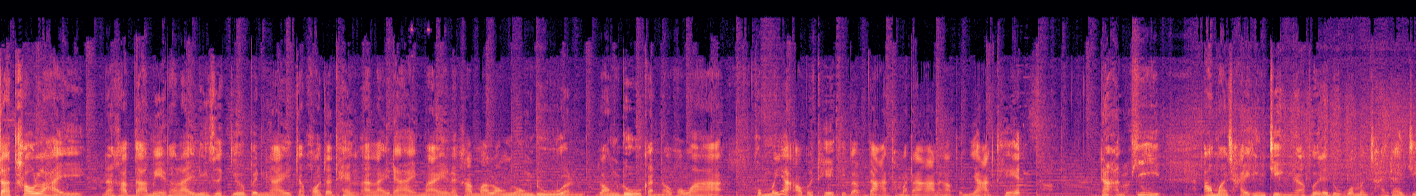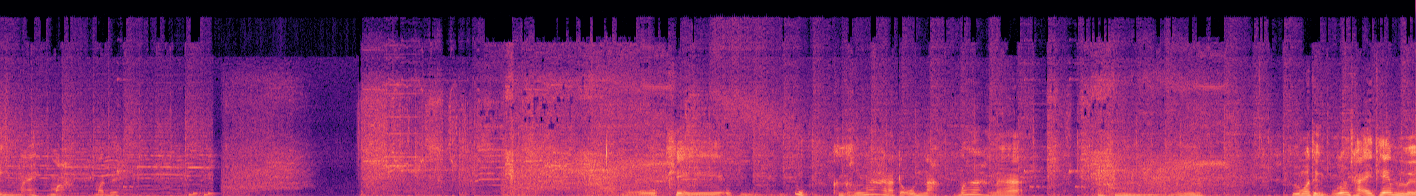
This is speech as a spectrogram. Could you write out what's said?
จะเท่าไหร่นะครับดาเมจเท่าไหร่ลิงสกิลเป็นไง จะพอจะแทงอะไรได้ไหมนะครับมาลองลองดูกันลองดูกันเนาะเพราะว่าผมไม่อยากเอาไปเทสที่แบบด่านธรรมดานะครับผมอยากเทสด่านที่เอามาใช้จริงๆนะเพื่อจะดูว่ามันใช้ได้จริงไหมมามาเลย เคโอ้โหคือข้างหน้านะโดนหนักมากนะฮะคือมาถึงกูต้องใช้ไอเทมเล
